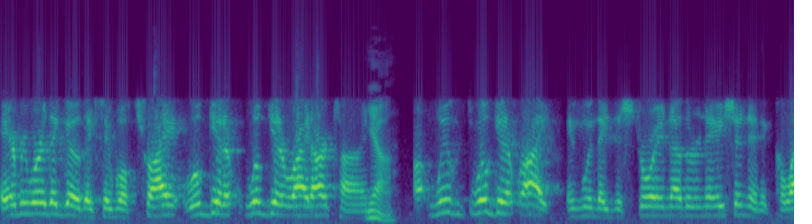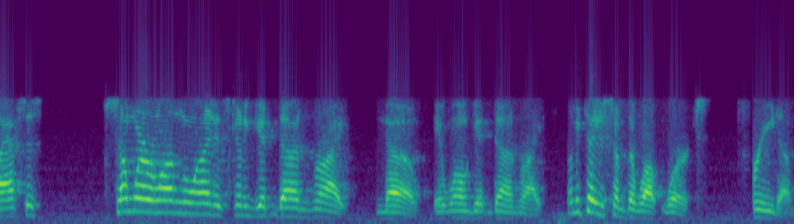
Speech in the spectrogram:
Everywhere they go, they say, "Well, try it. We'll get it. We'll get it right our time. Yeah. Uh, we'll we'll get it right." And when they destroy another nation and it collapses, somewhere along the line, it's going to get done right. No, it won't get done right. Let me tell you something. What works? Freedom.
